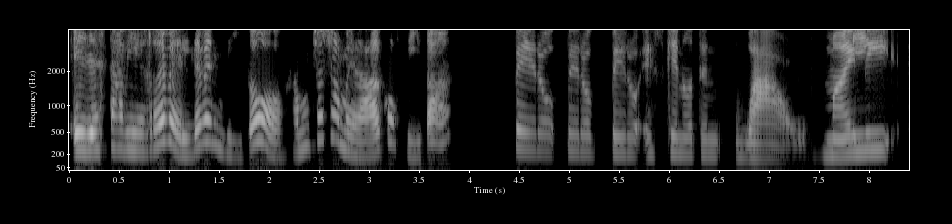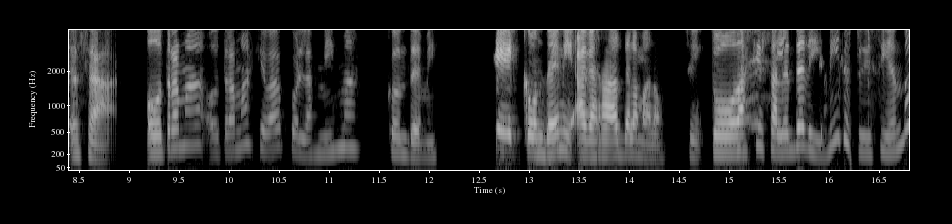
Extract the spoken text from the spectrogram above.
Ella está bien rebelde, bendito. Esa muchacha me da cosita. Pero, pero, pero es que no ten, wow, Miley, o sea, otra más, otra más que va por las mismas con Demi. Que con Demi, agarradas de la mano, sí. Todas que salen de Disney, te estoy diciendo.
